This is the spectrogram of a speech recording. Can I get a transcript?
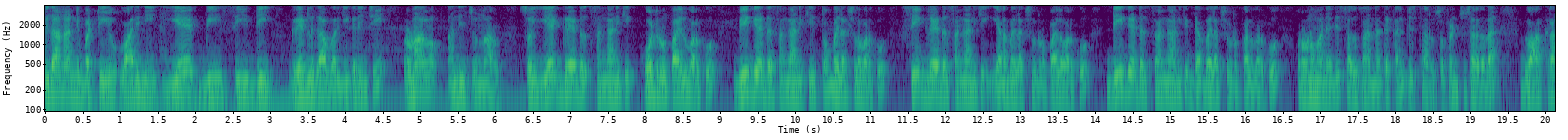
విధానాన్ని బట్టి వారిని ఏబిసిడి గ్రేడ్లుగా వర్గీకరించి రుణాలను అందించున్నారు. సో ఏ గ్రేడ్ సంఘానికి కోటి రూపాయల వరకు బి గ్రేడ్ సంఘానికి తొంభై లక్షల వరకు సి గ్రేడ్ సంఘానికి ఎనభై లక్షల రూపాయల వరకు డి గ్రేడ్ సంఘానికి డెబ్బై లక్షల రూపాయల వరకు రుణం అనేది సదుపాయాన్ని అయితే కల్పిస్తారు. సో ఫ్రెండ్స్ చూసారు కదా డ్వాక్రా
